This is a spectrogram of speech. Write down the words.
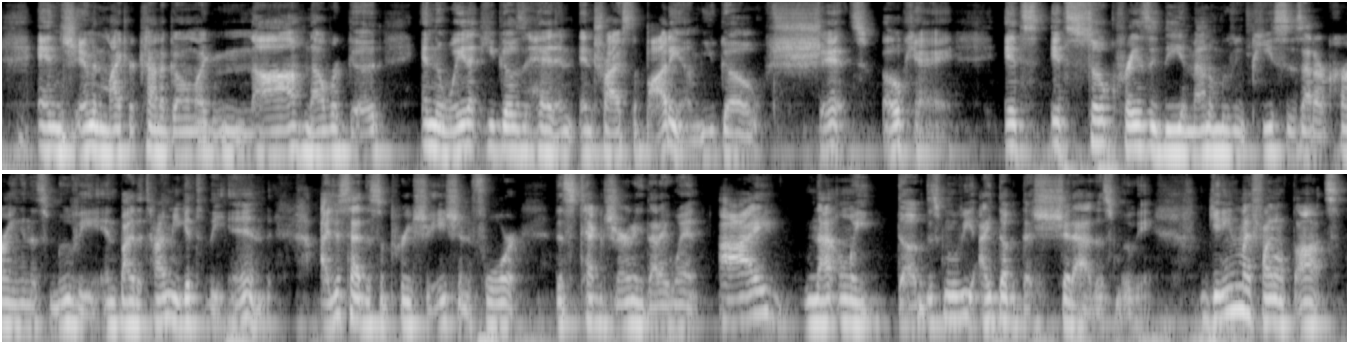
and Jim and Mike are kind of going like, nah, now we're good. And the way that he goes ahead and, and tries to body him, you go, shit, okay. It's it's so crazy the amount of moving pieces that are occurring in this movie. And by the time you get to the end, I just had this appreciation for this tech journey that I went. I not only dug this movie, I dug the shit out of this movie getting my final thoughts,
